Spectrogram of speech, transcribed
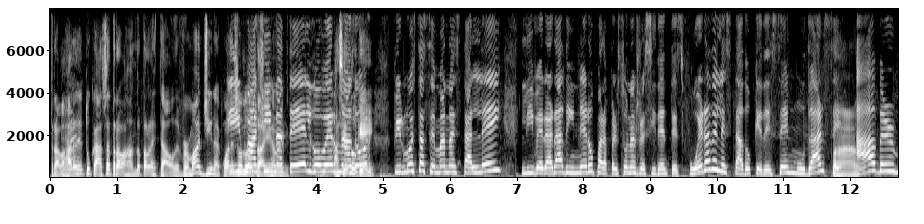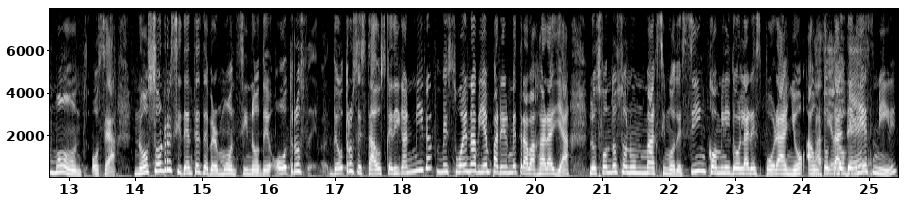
trabajar desde tu casa trabajando para el estado de Vermont. Gina, ¿cuáles son los detalles? Imagínate, el ¿Haciendo gobernador firmó esta semana esta ley, liberará dinero para personas residentes fuera del estado que deseen mudarse Ajá. a Vermont. O sea, no son residentes de Vermont, sino de otros, de otros estados que digan, mira, me suena bien para irme a trabajar allá. Los fondos son un máximo de 5 mil dólares por año a un ¿Haciendo total de qué? 10 mil.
